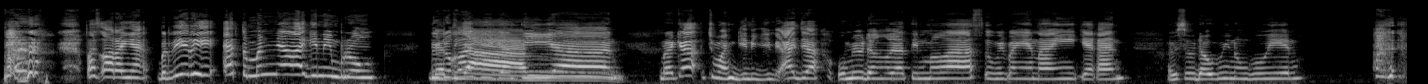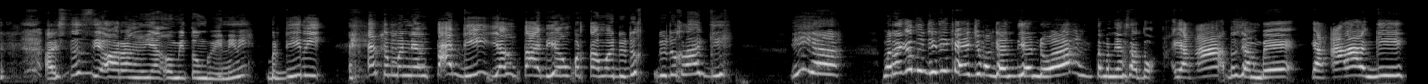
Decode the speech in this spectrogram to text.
Pas orangnya berdiri, eh temennya lagi nimbrung. Duduk Gantian. lagi gantian. Mereka cuman gini-gini aja. Umi udah ngeliatin melas, Umi pengen naik ya kan. Habis itu udah Umi nungguin. Habis itu si orang yang Umi tungguin ini berdiri. Eh temen yang tadi, yang tadi yang pertama duduk, duduk lagi. iya mereka tuh jadi kayak cuma gantian doang temen yang satu yang A terus yang B yang A lagi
